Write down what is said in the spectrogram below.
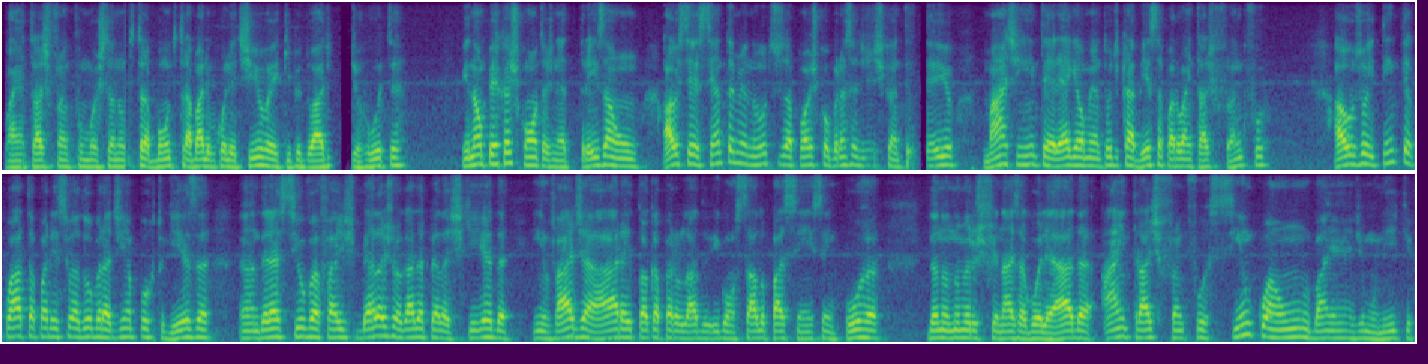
O Eintracht Frankfurt mostrando tra muito trabalho coletivo, a equipe do Adi Rutter. E não perca as contas, né? 3 a 1 Aos 60 minutos após cobrança de escanteio, Martin Hinteregger aumentou de cabeça para o Eintracht Frankfurt. Aos 84 apareceu a dobradinha portuguesa. André Silva faz bela jogada pela esquerda, invade a área e toca para o lado e Gonçalo Paciência empurra dando números finais à goleada. Eintracht Frankfurt 5 a 1 no Bayern de Munique.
